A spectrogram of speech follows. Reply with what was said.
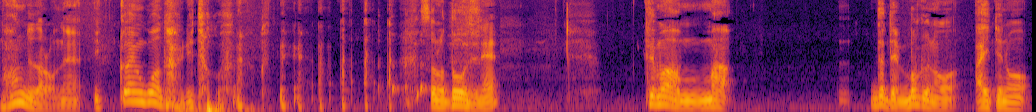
ら。なんでだろうね。一回もご飯食べに行ったことなくて。その当時ね。で、まあ、まあ、だって僕の相手の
